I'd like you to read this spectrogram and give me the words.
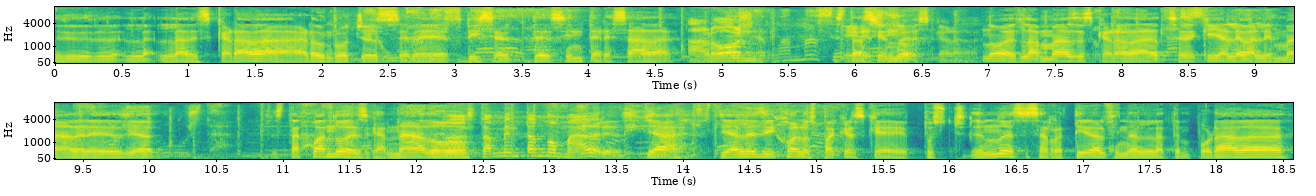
eh, la, la descarada Aaron Rodgers se ve dice, desinteresada. Aarón. Está haciendo. No, es la más descarada. Se ve que ya le vale madres. Ya está jugando desganado. No, están mentando madres. Ya, ya les dijo a los Packers que pues en una de esas se retira al final de la temporada.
